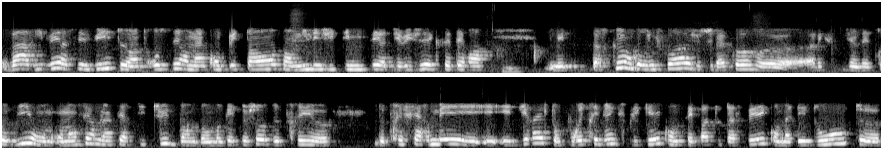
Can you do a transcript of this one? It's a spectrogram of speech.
va arriver assez vite un procès en incompétence, en illégitimité à diriger, etc. Mais parce que, encore une fois, je suis d'accord euh, avec ce qui vient d'être dit, on, enferme l'incertitude dans, dans, quelque chose de très, euh, de très fermé et, et, direct. On pourrait très bien expliquer qu'on ne sait pas tout à fait, qu'on a des doutes. Euh,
